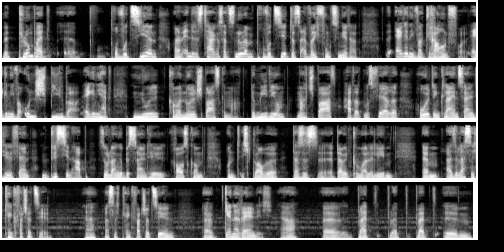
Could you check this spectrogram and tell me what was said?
mit Plumpheit äh, provozieren und am Ende des Tages hat es nur damit provoziert, dass es einfach nicht funktioniert hat. Agony war grauenvoll. Agony war unspielbar. Agony hat 0,0 Spaß gemacht. Der Medium macht Spaß, hat Atmosphäre, holt den kleinen Silent Hill Fan ein bisschen ab, so lange bis Silent Hill rauskommt und ich glaube, das ist äh, damit können wir alle leben. Ähm, also lasst euch keinen Quatsch erzählen. Ja, lasst euch keinen Quatsch erzählen. Äh, generell nicht, ja. Äh, bleibt, bleibt, bleibt ähm,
